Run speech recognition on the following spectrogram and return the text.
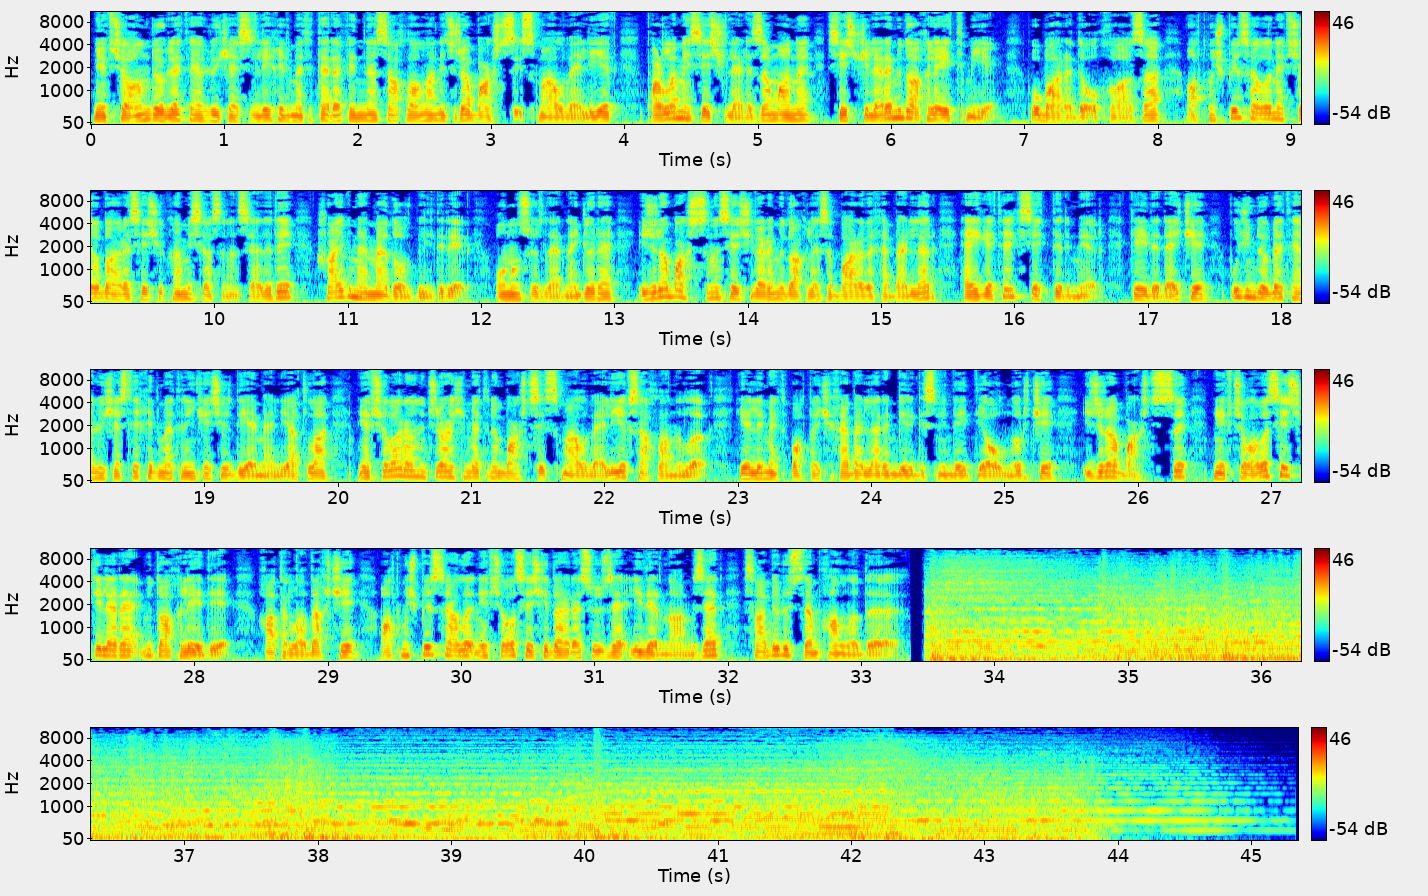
Neftçalanın Dövlət Təhlükəsizlik Xidməti tərəfindən saxlanılan icra başçısı İsmail Vəliyev parlament seçkiləri zamanı seçkilərə müdaxilə etməyib. Bu barədə Oxuaza 61 saylı Neftçala Dairə Seçki Komissiyasının sədri Şaiq Məmmədov bildirib. Onun sözlərinə görə icra başçısının seçkilərə müdaxiləsi barədə xəbərlər həqiqəti əks etdirmir. Qeyd edək ki, bu gün Dövlət Təhlükəsizlik Xidmətinin keçirdiyi əməliyyatla Neftçala rayon icra hakimiyyətinin başçısı İsmail Vəliyev saxlanılıb. Yerli mətbuatdakı xəbərlərin bir qismində iddia olunur ki, icra başçısı Neftçalada seçkilərə müdaxilə edib. Xatırladaq ki, 61 saylı Neftçala seçki dairəsi üzrə lider namizəd Sabir Rüstəmxanlıdır.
